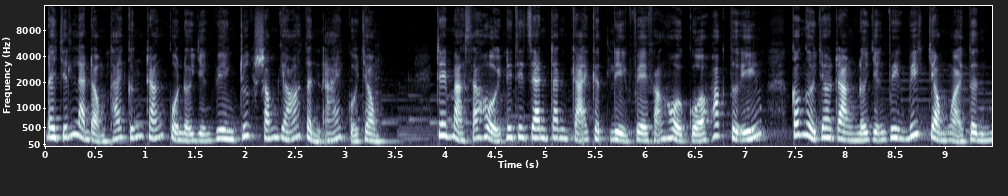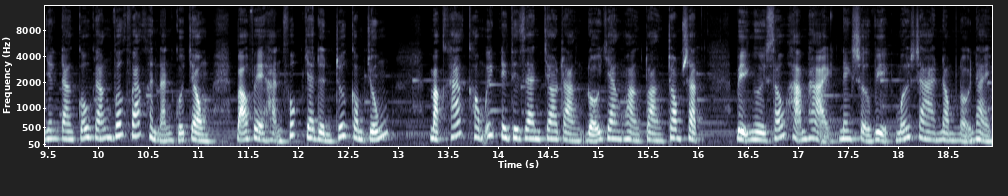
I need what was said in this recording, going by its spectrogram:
Đây chính là động thái cứng rắn của nữ diễn viên trước sóng gió tình ái của chồng. Trên mạng xã hội, netizen tranh cãi kịch liệt về phản hồi của Hoắc Tư Yến. Có người cho rằng nữ diễn viên biết chồng ngoại tình nhưng đang cố gắng vớt vát hình ảnh của chồng, bảo vệ hạnh phúc gia đình trước công chúng. Mặt khác, không ít netizen cho rằng Đỗ Giang hoàn toàn trong sạch, bị người xấu hãm hại nên sự việc mới ra nông nổi này.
